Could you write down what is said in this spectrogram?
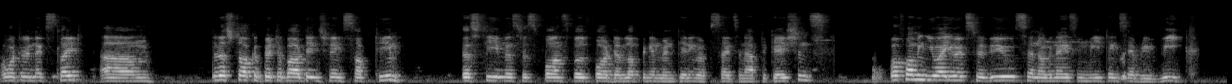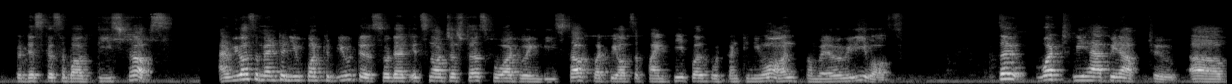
Over to the next slide. Um, let us talk a bit about the engineering sub-team. This team is responsible for developing and maintaining websites and applications, performing UI UX reviews and organizing meetings every week to discuss about these stuffs. And we also mentor new contributors so that it's not just us who are doing these stuff, but we also find people who continue on from wherever we leave off. So what we have been up to, uh,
